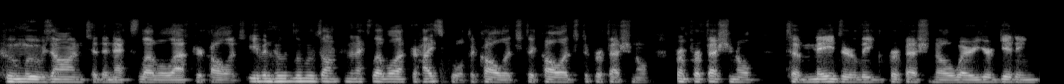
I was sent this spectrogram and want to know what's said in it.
who moves on to the next level after college, even who moves on from the next level after high school to college, to college to professional, from professional to major league professional, where you're getting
